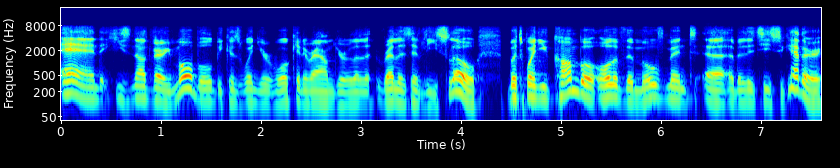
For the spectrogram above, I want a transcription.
and he's not very mobile because when you're walking around you're rel- relatively slow. But when you combo all of the movement uh, abilities together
